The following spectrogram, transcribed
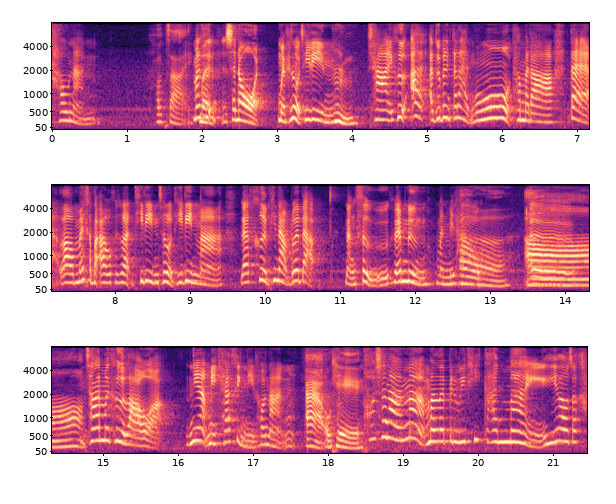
เท่านั้น เข้าใจมันเหมืคืออนโฉนด เหมือนโฉนดที่ดินอืมใช่คืออะอาจจะเป็นกระดาษโง่ๆธรรมดา แต่เราไม่สามารถเอากระดาษที่ดินโฉนดที่ดินมา และคืนพี่นับด้วยแบบหนังสือเล่มหนึ่งมันไม่เอเท่าออ๋อใช่มันคือเราอะเนี่ยมีแค่สิ่งนี้เท่านั้น อ่าโอเค เพราะฉะนั้นน่ะมันเลยเป็นวิธีการใหม่ที่เราจะข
